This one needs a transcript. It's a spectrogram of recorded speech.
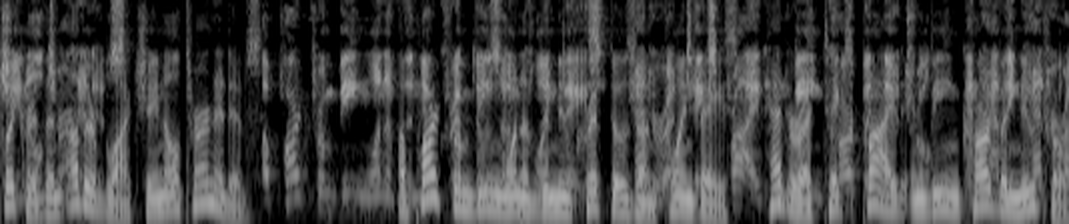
quicker than other blockchain alternatives. Apart from being one of the Apart new from cryptos being on one of the new Coinbase, cryptos on Hedera Coinbase, takes pride in Hedera being takes carbon pride in neutral, being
